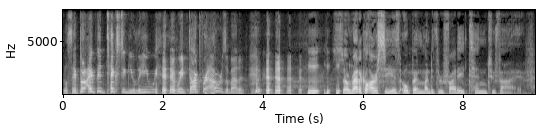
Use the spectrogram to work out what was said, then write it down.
they'll say, "But I've been texting you, Lee. We, we talked for hours about it." So Radical RC is open Monday through Friday, ten to five.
